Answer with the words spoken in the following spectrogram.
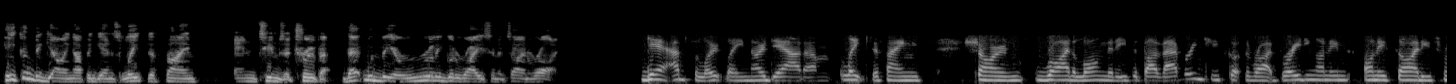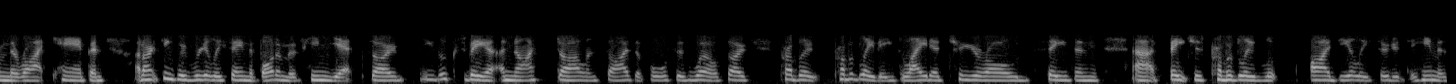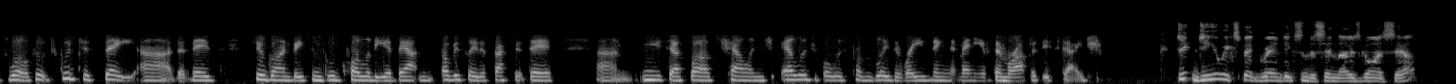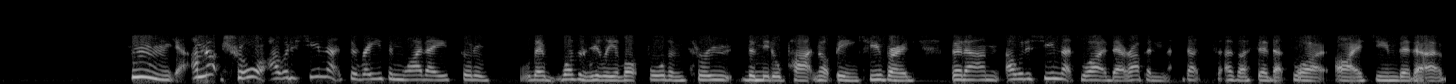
he could be going up against Leap to Fame and Tim's a Trooper. That would be a really good race in its own right. Yeah, absolutely, no doubt. Um, Leap to Fame's shown right along that he's above average. He's got the right breeding on him on his side. He's from the right camp, and I don't think we've really seen the bottom of him yet. So he looks to be a, a nice style and size of horse as well. So probably probably these later two-year-old season uh, features probably look ideally suited to him as well. So it's good to see uh, that there's still going to be some good quality about, and obviously the fact that they're um, New South Wales Challenge eligible is probably the reasoning that many of them are up at this stage. Do, do you expect Grant Dixon to send those guys south? Hmm, I'm not sure. I would assume that's the reason why they sort of well, there wasn't really a lot for them through the middle part, not being Q-bred. But um, I would assume that's why they're up, and that's as I said, that's why I assumed that uh,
